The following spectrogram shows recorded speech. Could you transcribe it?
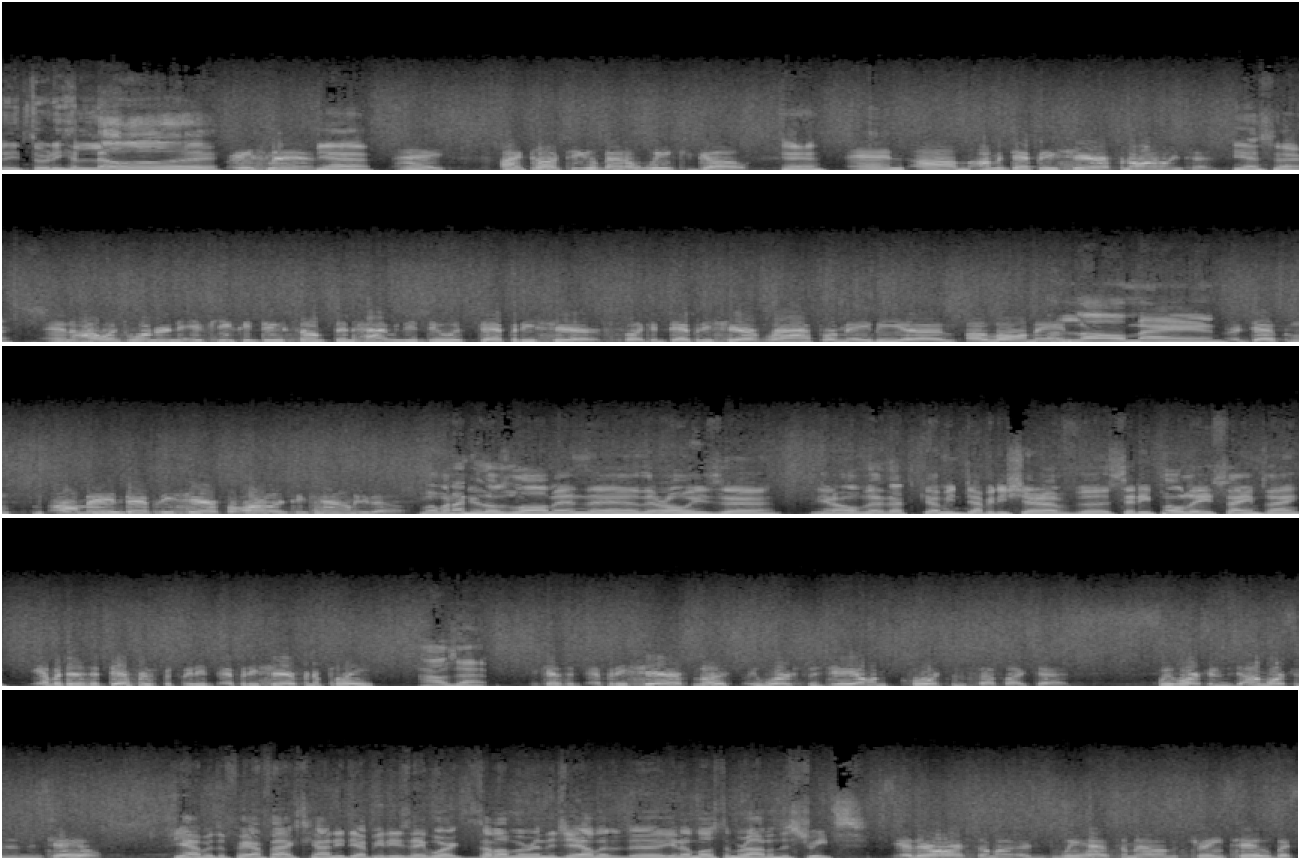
830. Hello. Greaseman. Yeah. Hey, I talked to you about a week ago, Yeah. and um, I'm a deputy sheriff in Arlington. Yes, sir. And I was wondering if you could do something having to do with deputy sheriffs, like a deputy sheriff rap or maybe a, a lawman. A lawman. or a dep- lawman deputy sheriff for Arlington County, though. Well, when I do those lawmen, uh, they're always, uh, you know, that, that's, I mean, deputy sheriff, uh, city police, same thing. Yeah, but there's a difference between a deputy sheriff and a police. How's that? Because the deputy sheriff mostly works the jail and courts and stuff like that. We work in, I'm working in the jail. Yeah, but the Fairfax County deputies, they work, some of them are in the jail, but, uh, you know, most of them are out on the streets. Yeah, there are some. Uh, we have some out on the street too, but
